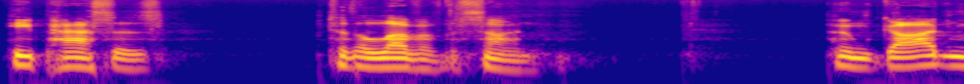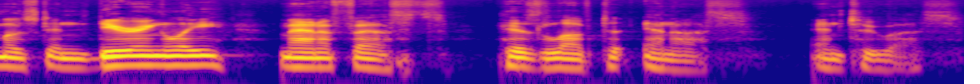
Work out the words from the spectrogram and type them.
he passes to the love of the Son whom God most endearingly manifests his love to, in us and to us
